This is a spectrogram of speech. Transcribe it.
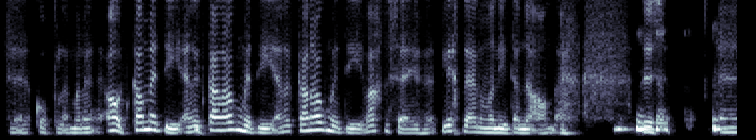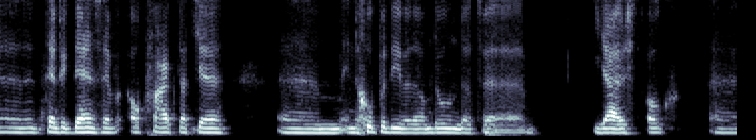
te koppelen. Maar dan, oh, het kan met die, en het kan ook met die, en het kan ook met die. Wacht eens even, het ligt helemaal niet aan de ander. dus uh, Tantric Dance hebben ook vaak dat je um, in de groepen die we dan doen, dat we juist ook uh,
